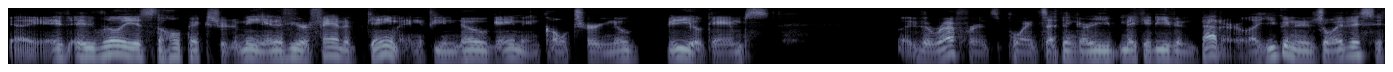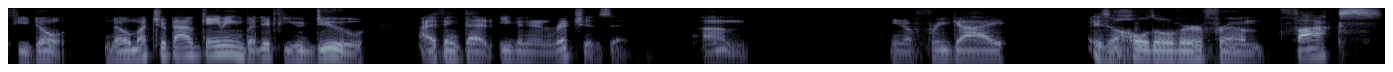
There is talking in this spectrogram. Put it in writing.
It, it really is the whole picture to me. And if you're a fan of gaming, if you know gaming culture, you know video games, like the reference points, I think, are make it even better. Like you can enjoy this if you don't know much about gaming, but if you do, I think that even enriches it. Um, you know, Free Guy is a holdover from Fox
